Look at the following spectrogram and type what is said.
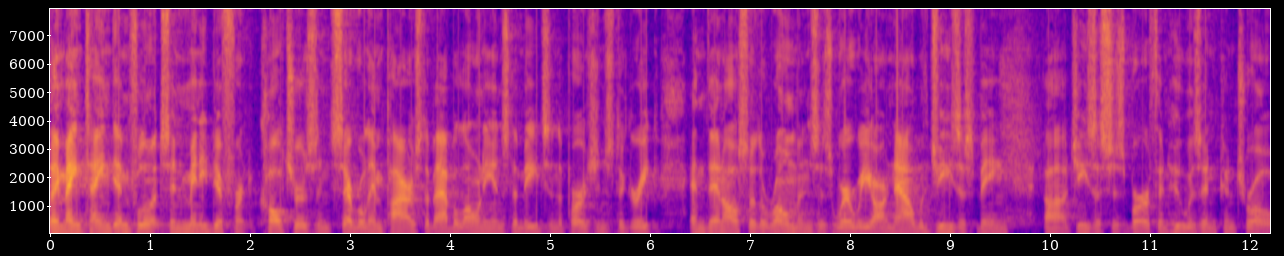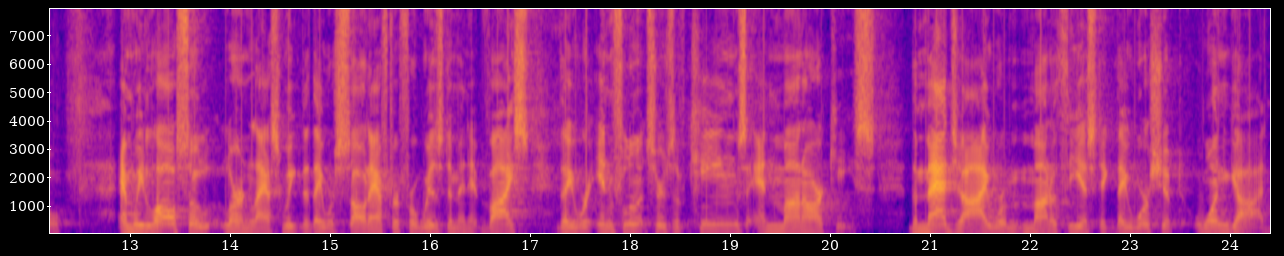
They maintained influence in many different cultures and several empires the Babylonians, the Medes, and the Persians, the Greek, and then also the Romans, is where we are now with Jesus being uh, Jesus' birth and who was in control. And we also learned last week that they were sought after for wisdom and advice. They were influencers of kings and monarchies. The Magi were monotheistic, they worshiped one God.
